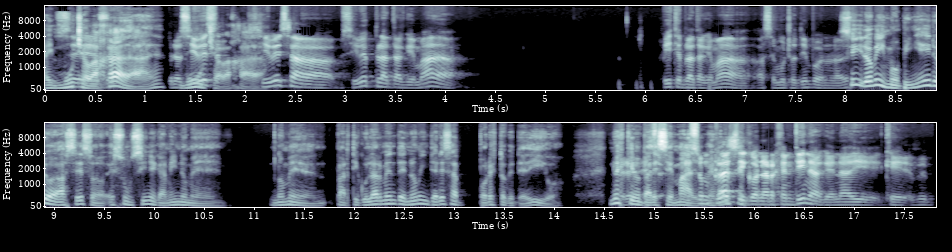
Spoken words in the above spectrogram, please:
Hay No mucha sé, pero- bajada, ¿eh? Pero mucha ves, bajada. si ves a, si ves plata quemada, ¿Viste Plata Quemada? Hace mucho tiempo que no la ves. Sí, lo mismo, Piñeiro hace eso. Es un cine que a mí no me, no me, particularmente no me interesa por esto que te digo. No es que me parece mal. Es un parece- clásico en Argentina que nadie. que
